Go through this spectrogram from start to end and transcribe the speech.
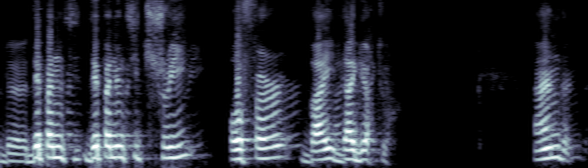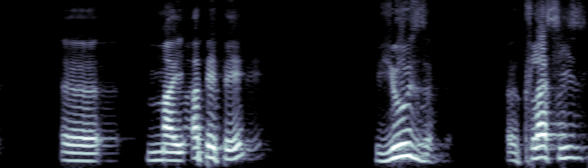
the dependency, dependency tree offered by Dagger 2. And uh, my app use classes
